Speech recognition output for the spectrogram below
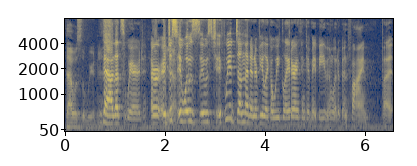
That was the weirdness. yeah, that's weird. Or it just Yeah. it was it was too, if we had done that interview like a week later, I think it maybe even would have been fine. But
